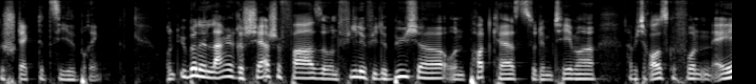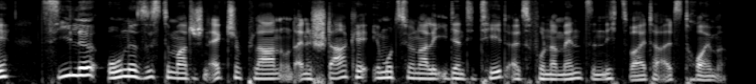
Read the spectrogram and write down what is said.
gesteckte Ziel bringen? Und über eine lange Recherchephase und viele, viele Bücher und Podcasts zu dem Thema habe ich herausgefunden, ey, Ziele ohne systematischen Actionplan und eine starke emotionale Identität als Fundament sind nichts weiter als Träume.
